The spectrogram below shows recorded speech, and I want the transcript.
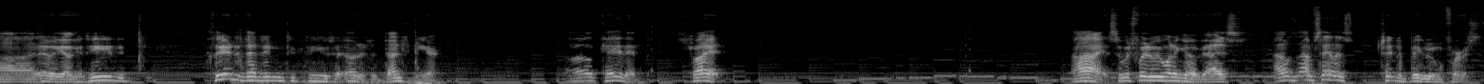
Uh, there we go. Continue to clear the dungeon to continue. To, oh, there's a dungeon here. Okay then, let's try it. Alright, so which way do we want to go, guys? I I'm saying let's check the big room first.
